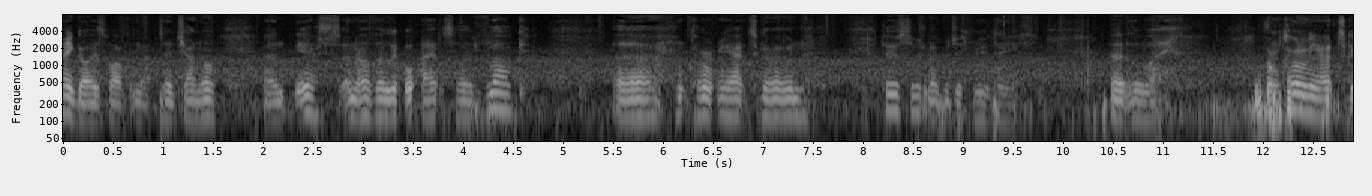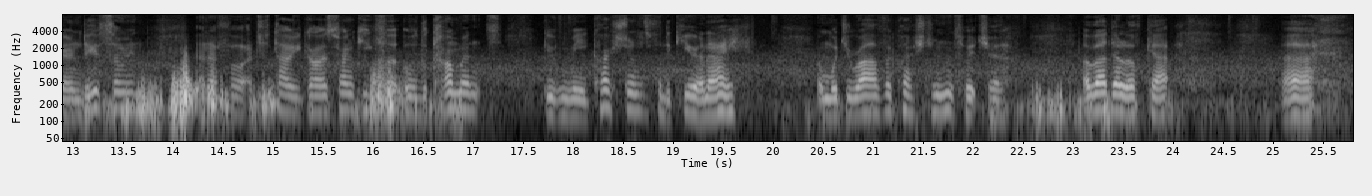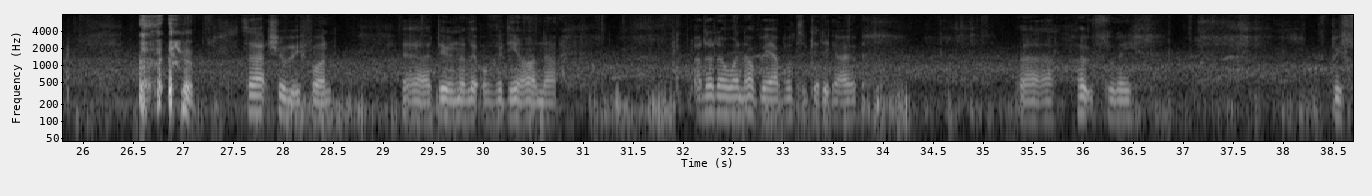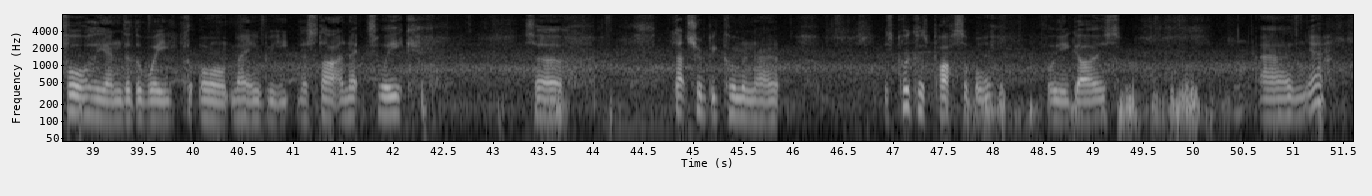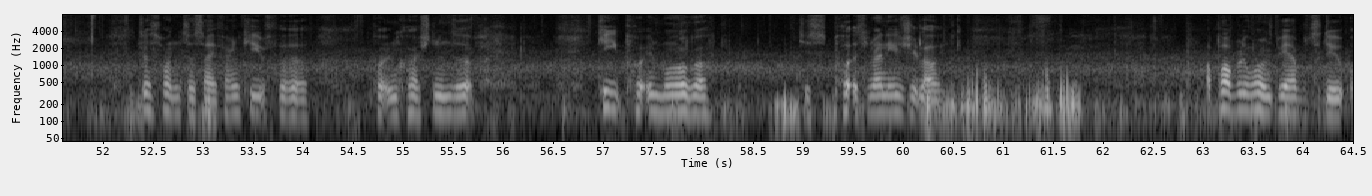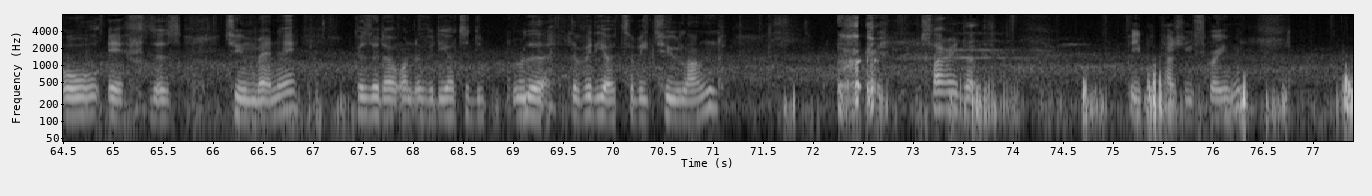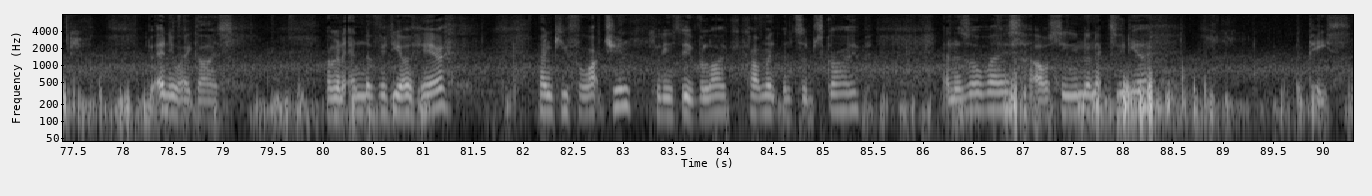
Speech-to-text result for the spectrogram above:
Hey guys, welcome back to the channel, and yes, another little outside vlog. Uh, I'm currently out to go and do something, let me just move these out of the way. I'm currently out to go and do something, and I thought I'd just tell you guys thank you for all the comments, giving me questions for the Q&A, and would you rather questions, which uh, I've had a look at. Uh, so that should be fun uh, doing a little video on that. I don't know when I'll be able to get it out. Uh, hopefully before the end of the week or maybe the start of next week. So that should be coming out as quick as possible for you guys. And yeah, just wanted to say thank you for putting questions up. Keep putting more up just put as many as you like. I probably won't be able to do all if there's too many because I don't want the video to do, the video to be too long. Sorry that people casually screaming. But anyway, guys, I'm going to end the video here. Thank you for watching. Please leave a like, comment, and subscribe. And as always, I will see you in the next video. Peace.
